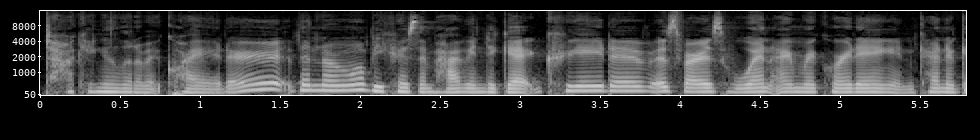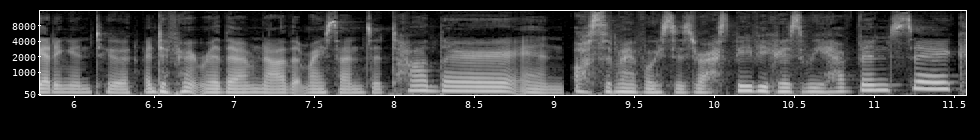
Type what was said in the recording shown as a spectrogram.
talking a little bit quieter than normal because I'm having to get creative as far as when I'm recording and kind of getting into a different rhythm now that my son's a toddler. And also, my voice is raspy because we have been sick.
